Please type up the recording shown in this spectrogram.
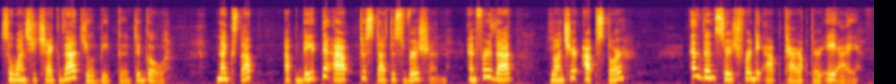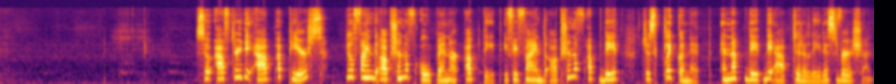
So once you check that, you'll be good to go. Next up, update the app to status version. And for that, launch your App Store and then search for the app Character AI. So after the app appears, you'll find the option of open or update. If you find the option of update, just click on it and update the app to the latest version.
